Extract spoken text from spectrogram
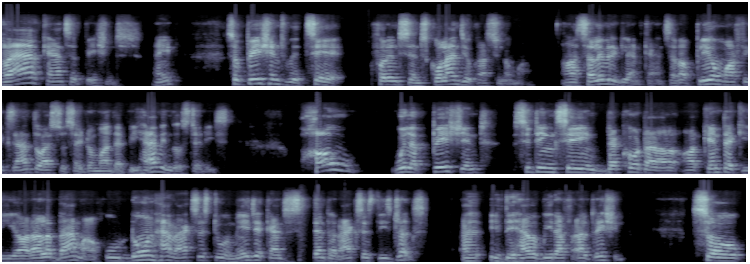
Rare cancer patients, right? So patients with, say, for instance, cholangiocarcinoma, or salivary gland cancer, or pleomorphic xanthoastrocytoma that we have in those studies. How will a patient sitting, say, in Dakota or Kentucky or Alabama who don't have access to a major cancer center access these drugs uh, if they have a BRAF alteration? So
